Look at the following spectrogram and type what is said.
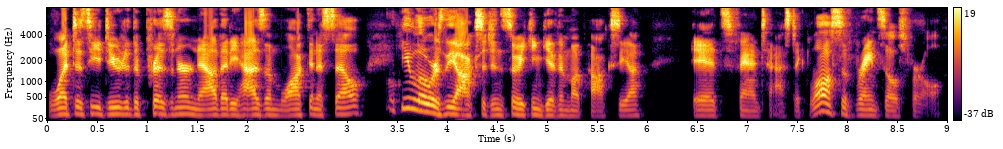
What does he do to the prisoner now that he has him locked in a cell? He lowers the oxygen so he can give him hypoxia. It's fantastic. Loss of brain cells for all.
